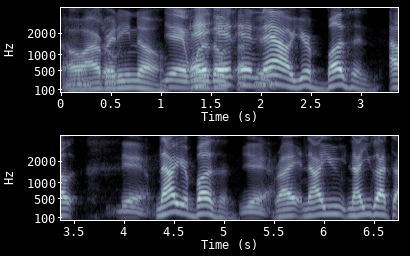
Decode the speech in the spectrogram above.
Oh, wanna I show- already know. Yeah, one and, of those And, and yeah. now you're buzzing out. Yeah, Now you're buzzing. yeah, right now you now you got the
